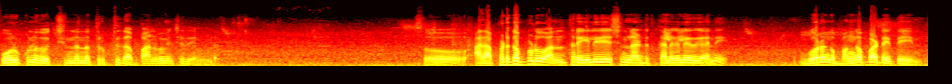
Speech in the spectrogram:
కోరుకున్నది వచ్చిందన్న తృప్తి తప్ప అనుభవించేది ఏముండదు. సో అది అప్పటికప్పుడు అంత రియలైజేషన్ లాంటిది కలగలేదు కానీ ఘోరంగా భంగపాటు అయితే అయింది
